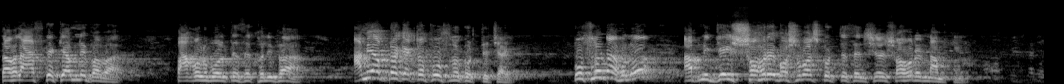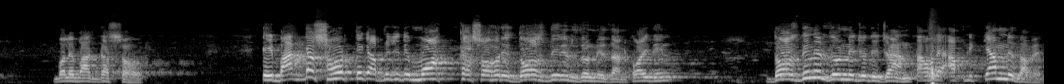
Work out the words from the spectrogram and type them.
তাহলে আজকে কেমনে পাবা? পাগল বলতেছে, খলিফা, আমি আপনাকে একটা প্রশ্ন করতে চাই। প্রশ্নটা হলো, আপনি যেই শহরে বসবাস করতেছেন সেই শহরের নাম কি? বলে বাগদাদ শহর। এই বাগদাদ শহর থেকে আপনি যদি মক্কা শহরে দশ দিনের জন্য যান কয়দিন দশ দিনের জন্য যদি যান, তাহলে আপনি কেমনে যাবেন?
